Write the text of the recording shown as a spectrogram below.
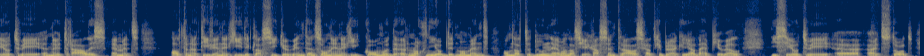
CO2-neutraal is, hè, met alternatieve energie, de klassieke wind- en zonne-energie, komen er nog niet op dit moment om dat te doen. Hè, want als je gascentrales gaat gebruiken, ja, dan heb je wel die CO2-uitstoot. Uh,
